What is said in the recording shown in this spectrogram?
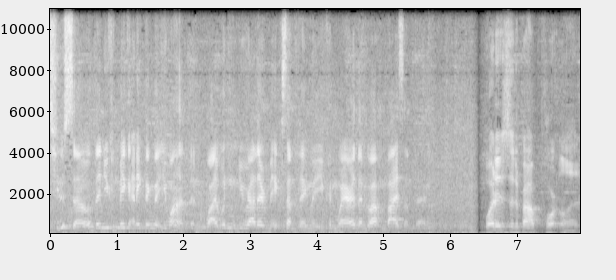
to sew, then you can make anything that you want. And why wouldn't you rather make something that you can wear than go out and buy something? What is it about Portland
